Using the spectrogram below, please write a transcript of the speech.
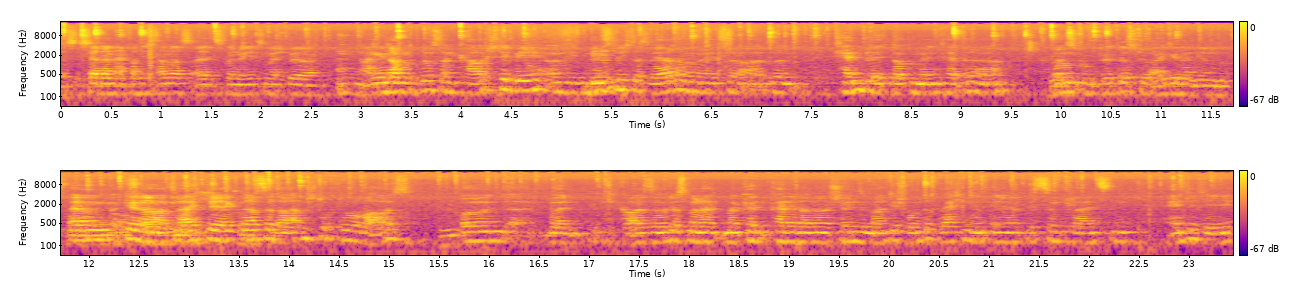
Das ist ja dann einfach nichts anderes, als wenn du hier zum Beispiel angenommen. dachte bloß an CouchDB und wie Mhm. nützlich das wäre, wenn man jetzt so, ein Template-Dokument hätte. Ja. Hast Und, komplett das für ähm, sozusagen. genau, aufgenommen. gleich direkt aus der Datenstruktur raus. Mhm. Und äh, weil gerade so, dass man halt, man kann, kann ja dann noch schön semantisch runterbrechen in, in, bis zum kleinsten Entity.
